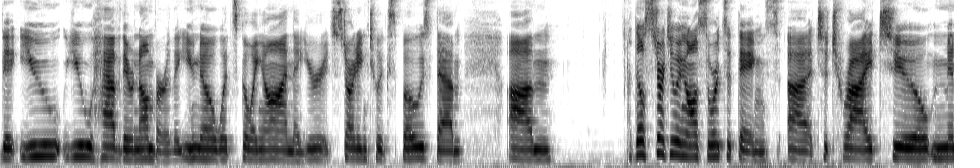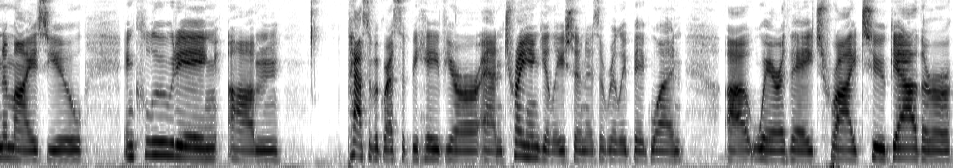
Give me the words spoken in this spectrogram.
that you you have their number, that you know what's going on, that you're starting to expose them. Um, they'll start doing all sorts of things uh, to try to minimize you, including um, passive aggressive behavior and triangulation is a really big one. Uh, where they try to gather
